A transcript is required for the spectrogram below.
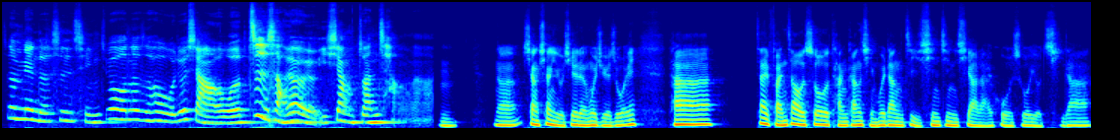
正面的事情，就那时候我就想，我至少要有一项专长那像像有些人会觉得说，哎、欸，他在烦躁的时候弹钢琴会让自己心静下来，或者说有其他，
